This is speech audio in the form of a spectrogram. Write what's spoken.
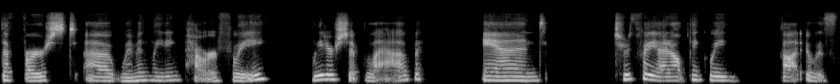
the first uh, Women Leading Powerfully Leadership Lab. And truthfully, I don't think we thought it was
